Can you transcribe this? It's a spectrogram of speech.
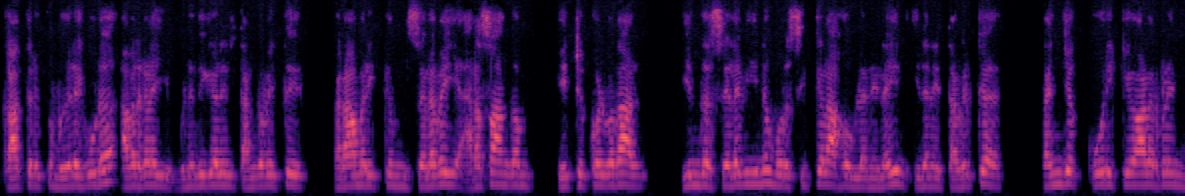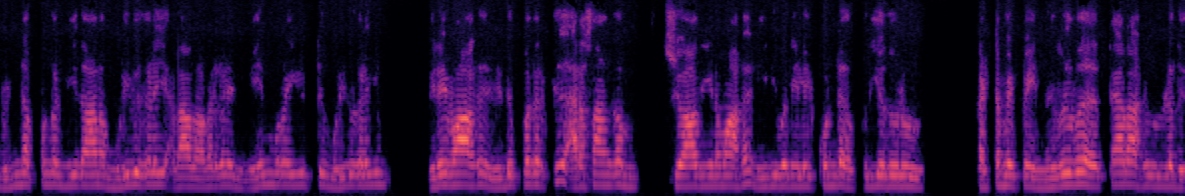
காத்திருக்கும் வேலை கூட அவர்களை விடுதிகளில் தங்க வைத்து பராமரிக்கும் செலவை அரசாங்கம் ஏற்றுக்கொள்வதால் இந்த செலவீனம் ஒரு சிக்கலாக உள்ள நிலையில் இதனை தவிர்க்க தஞ்ச கோரிக்கையாளர்களின் விண்ணப்பங்கள் மீதான முடிவுகளை அதாவது அவர்களின் மேன்முறையீட்டு முடிவுகளையும் விரைவாக எடுப்பதற்கு அரசாங்கம் சுயாதீனமாக நீதிபதிகளை கொண்ட புதியதொரு கட்டமைப்பை நிறுவ தயாராகியுள்ளது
